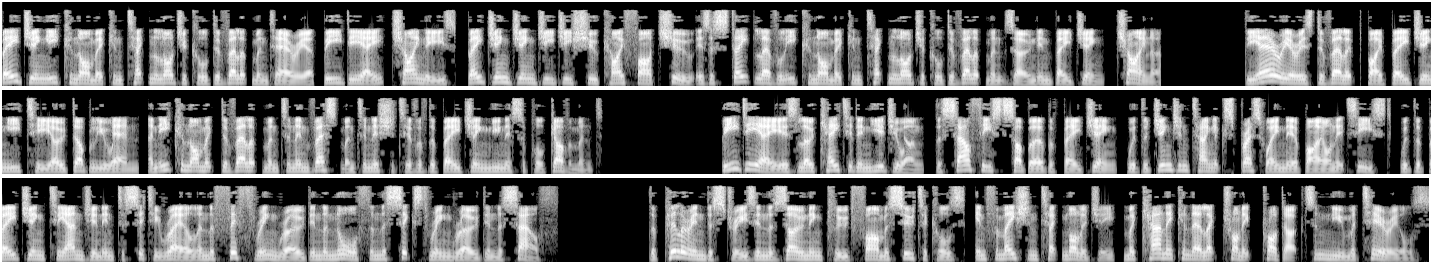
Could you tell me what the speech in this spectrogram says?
Beijing Economic and Technological Development Area BDA Chinese, Beijing Jingjiji Shu Kai Fa Chu is a state-level economic and technological development zone in Beijing, China. The area is developed by Beijing ETOWN, an economic development and investment initiative of the Beijing municipal government. BDA is located in Yizhuang, the southeast suburb of Beijing, with the Jingjintang Expressway nearby on its east, with the Beijing-Tianjin intercity rail and the 5th Ring Road in the north and the 6th Ring Road in the south. The pillar industries in the zone include pharmaceuticals, information technology, mechanic and electronic products and new materials.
